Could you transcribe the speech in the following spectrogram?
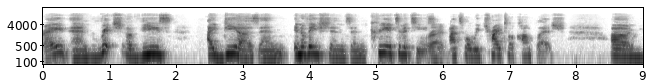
right, and rich of these ideas and innovations and creativities. Right. That's what we try to accomplish. Um, right.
